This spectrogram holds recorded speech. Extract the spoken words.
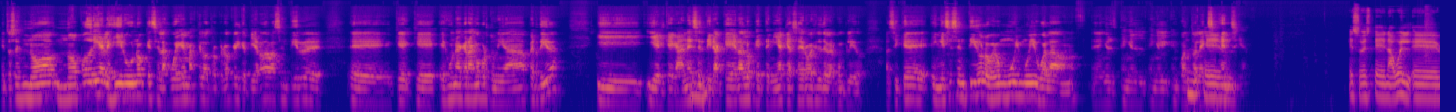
Entonces no, no podría elegir uno que se la juegue más que el otro. Creo que el que pierda va a sentir eh, eh, que, que, es una gran oportunidad perdida y, el que gane sentirá que era lo que tenía que hacer o es el deber cumplido. Así que en ese sentido lo veo muy, muy igualado, ¿no? En, el, en, el, en, el, en cuanto a la em, exigencia. Eso es, eh, Nahuel, eh,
